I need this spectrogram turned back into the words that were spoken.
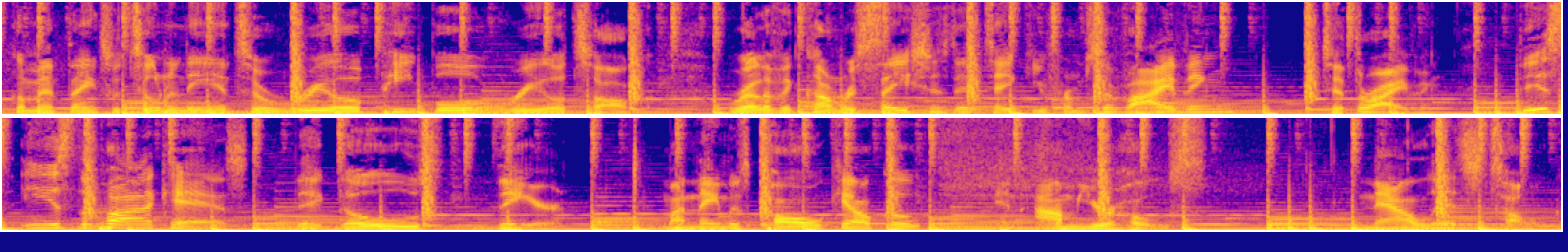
welcome, and thanks for tuning in to Real People, Real Talk. Relevant conversations that take you from surviving to thriving. This is the podcast that goes there. My name is Paul Calcote, and I'm your host. Now let's talk.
